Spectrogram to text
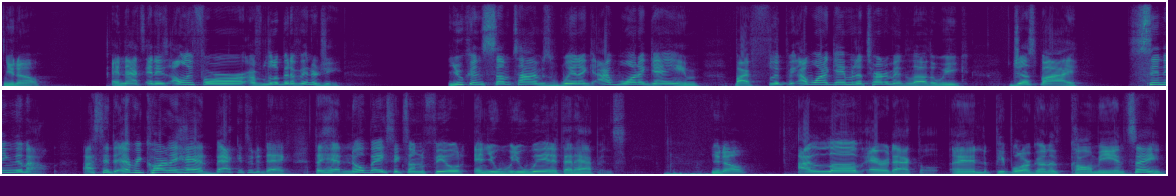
You know, and that's and it's only for a little bit of energy. You can sometimes win a. I won a game by flipping. I won a game in a tournament the other week just by sending them out. I sent every card they had back into the deck. They had no basics on the field, and you you win if that happens. You know, I love Aerodactyl, and people are gonna call me insane,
